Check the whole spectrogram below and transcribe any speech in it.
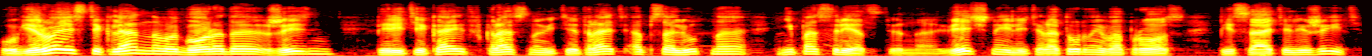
У героя стеклянного города жизнь перетекает в красную тетрадь абсолютно непосредственно. Вечный литературный вопрос «писать или жить?»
